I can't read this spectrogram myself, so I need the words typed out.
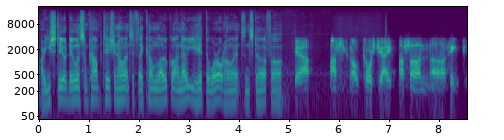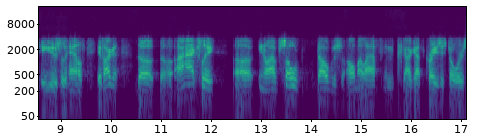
are you still doing some competition hunts if they come local? I know you hit the world hunts and stuff. Uh, yeah, my of course Jake, my son, uh, he he usually handles. If I get the, the I actually, uh, you know, I've sold dogs all my life, and I got crazy stories.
